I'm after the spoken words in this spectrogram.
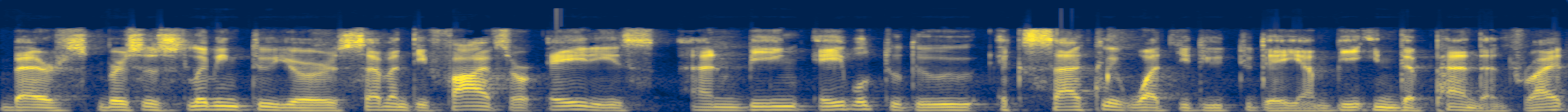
versus living to your 75s or 80s and being able to do exactly what you do today and be independent, right?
